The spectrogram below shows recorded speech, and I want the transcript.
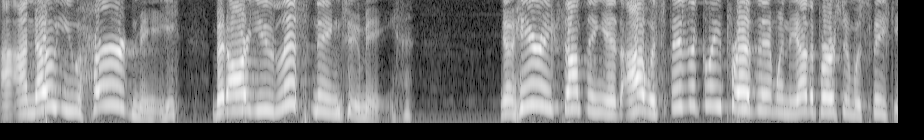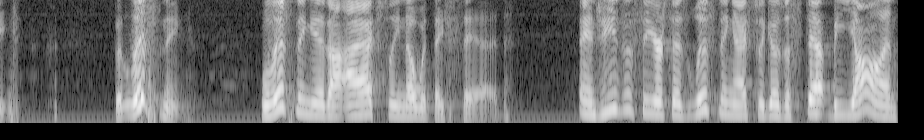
I know you heard me, but are you listening to me? You know, hearing something is I was physically present when the other person was speaking. But listening, well, listening is I actually know what they said. And Jesus here says listening actually goes a step beyond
